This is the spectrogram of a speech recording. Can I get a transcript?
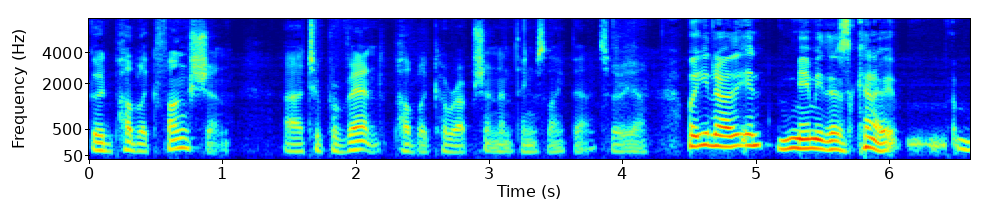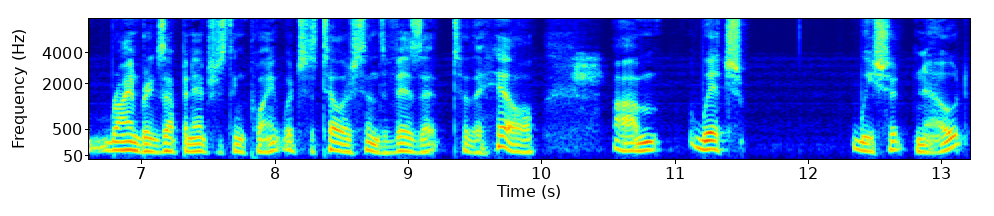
good public function. Uh, to prevent public corruption and things like that. So, yeah. Well, you know, in, maybe there's kind of, Ryan brings up an interesting point, which is Tillerson's visit to the Hill, um, which we should note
